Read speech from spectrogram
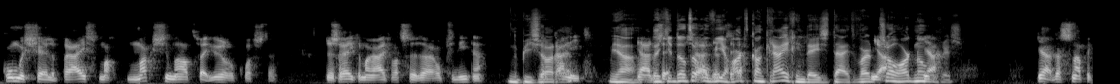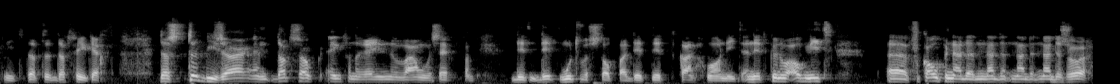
commerciële prijs mag maximaal 2 euro kosten. Dus reken maar uit wat ze daarop verdienen. Bizar, dat kan niet. Ja, ja dat, je dat er over je hart kan krijgen in deze tijd, waar het zo hard nodig is. Ja, dat snap ik niet. Dat, dat vind ik echt. Dat is te bizar. En dat is ook een van de redenen waarom we zeggen: van dit, dit moeten we stoppen. Dit, dit kan gewoon niet. En dit kunnen we ook niet uh, verkopen naar de, naar, de, naar, de, naar de zorg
